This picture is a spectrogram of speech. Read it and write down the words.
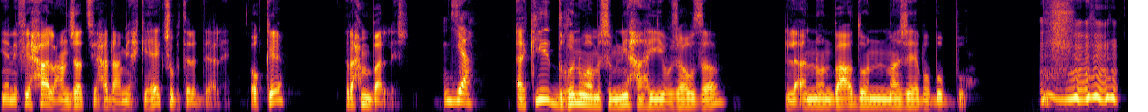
يعني في حال عن جد في حدا عم يحكي هيك شو بتردي عليه؟ okay؟ رح نبلش. يا yeah. أكيد غنوة مش منيحة هي وجوزها لانهم بعدهم ما جابوا bébé.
